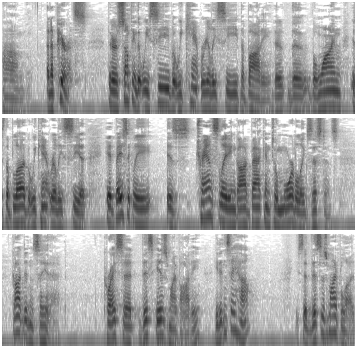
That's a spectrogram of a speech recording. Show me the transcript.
um, an appearance. There's something that we see, but we can't really see the body. The, the, the wine is the blood, but we can't really see it. It basically is translating God back into mortal existence. God didn't say that. Christ said, This is my body. He didn't say how. He said, This is my blood.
